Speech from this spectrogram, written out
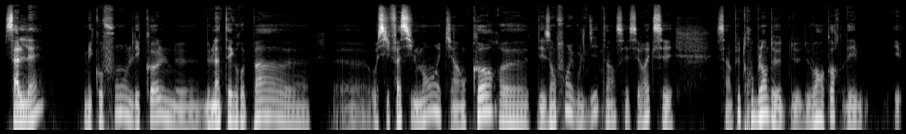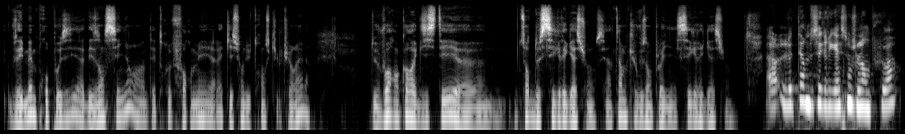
ça l'est, mais qu'au fond l'école ne, l'intègre pas aussi facilement et qu'il y a encore des enfants et vous le dites, hein, c'est vrai que c'est c'est un peu troublant de, de, de voir encore des vous avez même proposé à des enseignants hein, d'être formés à la question du transculturel, de voir encore exister euh, une sorte de ségrégation. C'est un terme que vous employez, ségrégation. Alors le terme de ségrégation, je l'emploie.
